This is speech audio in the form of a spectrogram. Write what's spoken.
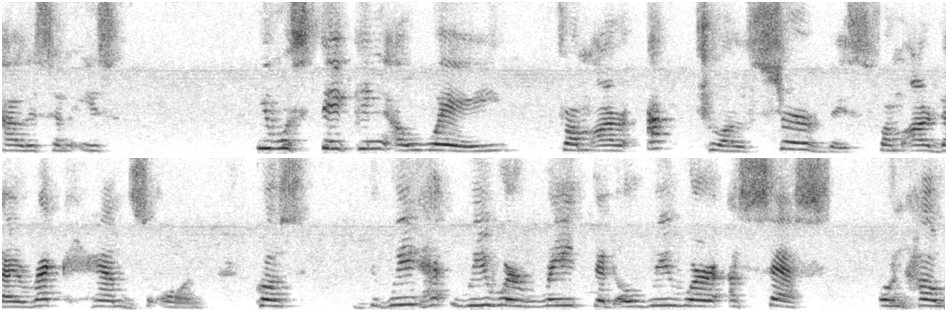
alison is he was taking away from our actual service, from our direct hands-on, because we ha- we were rated or we were assessed on how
